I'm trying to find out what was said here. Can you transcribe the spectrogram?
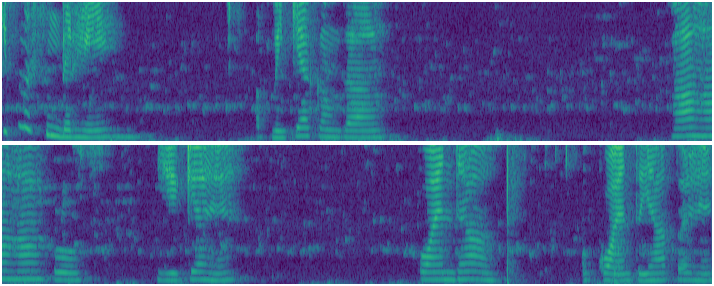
कितना सुंदर है। अब मैं क्या कहूँगा? हाँ हाँ हाँ क्रॉस ये क्या है? कॉइन डाल और कॉइन तो यहाँ पर है।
